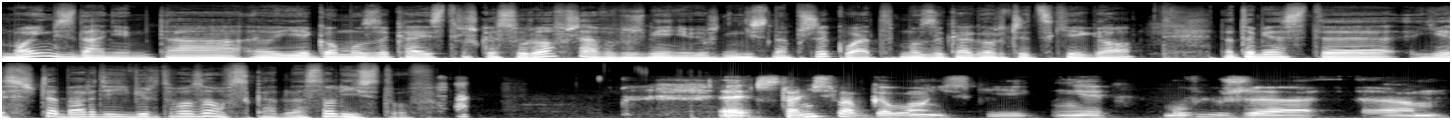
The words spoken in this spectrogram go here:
moim zdaniem ta y, jego muzyka jest troszkę surowsza w brzmieniu już niż na przykład muzyka Gorczyckiego, natomiast jest jeszcze bardziej wirtuozowska dla solistów. E, Stanisław Gałoński mówił, że um,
